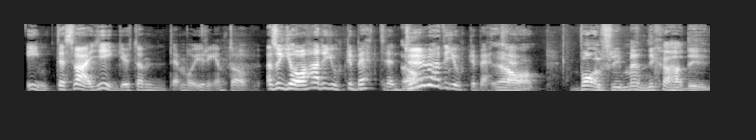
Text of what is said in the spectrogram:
inte svajig utan den var ju rent av... Alltså jag hade gjort det bättre. Du hade gjort det bättre. Ja, valfri människa hade,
